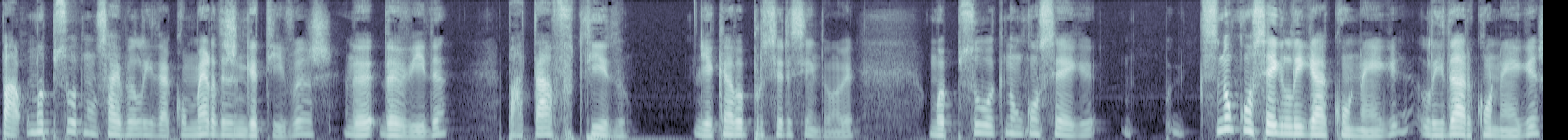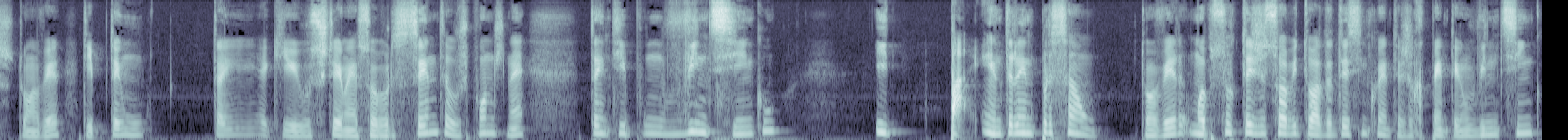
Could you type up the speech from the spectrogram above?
pá, uma pessoa que não saiba lidar com merdas negativas da, da vida, pá, está fodido. E acaba por ser assim, estão a ver? Uma pessoa que não consegue, que se não consegue ligar com nega, lidar com negas, estão a ver? Tipo, tem um, tem, aqui o sistema é sobre 60, os pontos, né? Tem tipo um 25 e pá, entra em depressão. Estão a ver? Uma pessoa que esteja só habituada a ter 50, de repente tem um 25,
